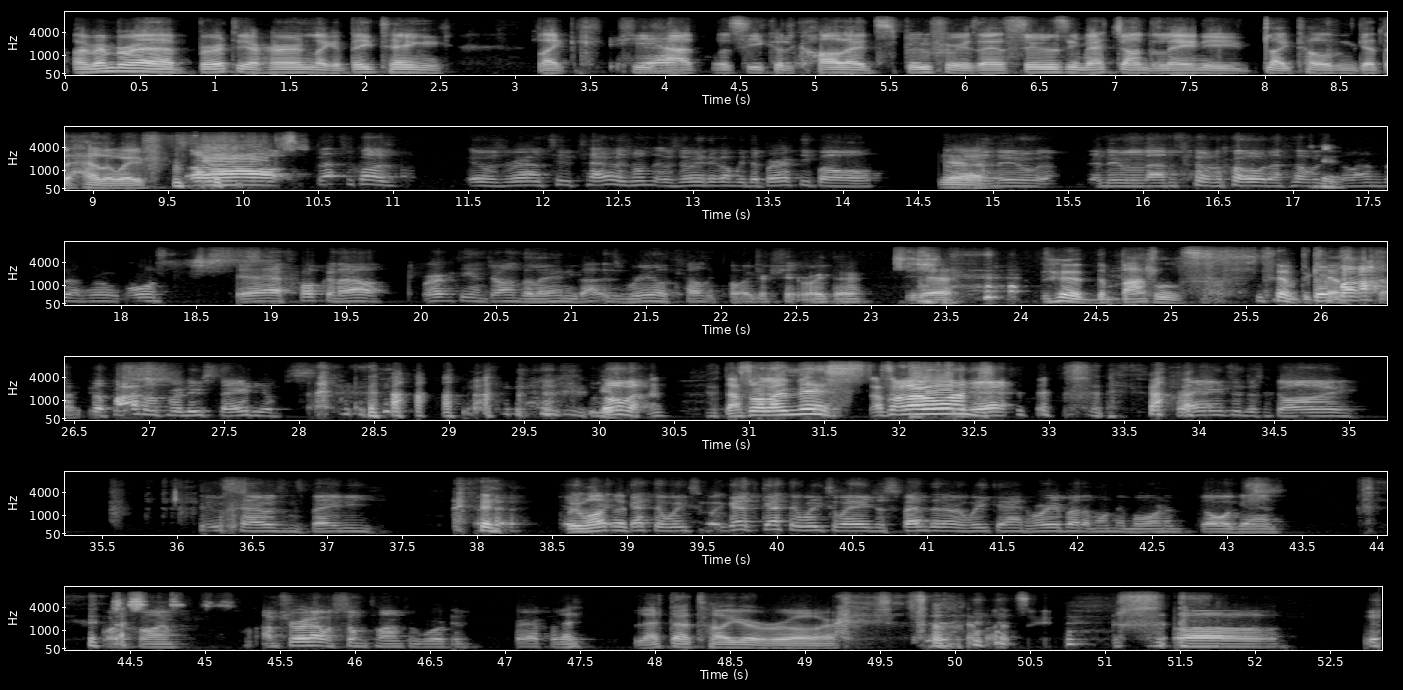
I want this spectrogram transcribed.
I remember uh, Bertie Ahern, like a big thing, like he yeah. had was he could call out spoofers, and as soon as he met John Delaney, like told him get the hell away from. Oh, that's because it was around 2000, wasn't it? It was really going to be the Bertie Bowl. Yeah. The new the new Lansdowne Road, and obviously yeah. the Lansdowne Road one. Yeah, fucking hell. Bertie and John Delaney, that is real Celtic Tiger shit right there. Yeah. the battles of the, the, ba- the battles for new stadiums. Love it. That's what I miss. That's what I want. Yeah. Cranes in the sky. Two thousands, baby. we want get, get, the weeks get get the week's wages, spend it on a weekend, worry about it Monday morning, go again. What a time. I'm sure that was some time for working. Fair play. Let, let that tiger roar. oh.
